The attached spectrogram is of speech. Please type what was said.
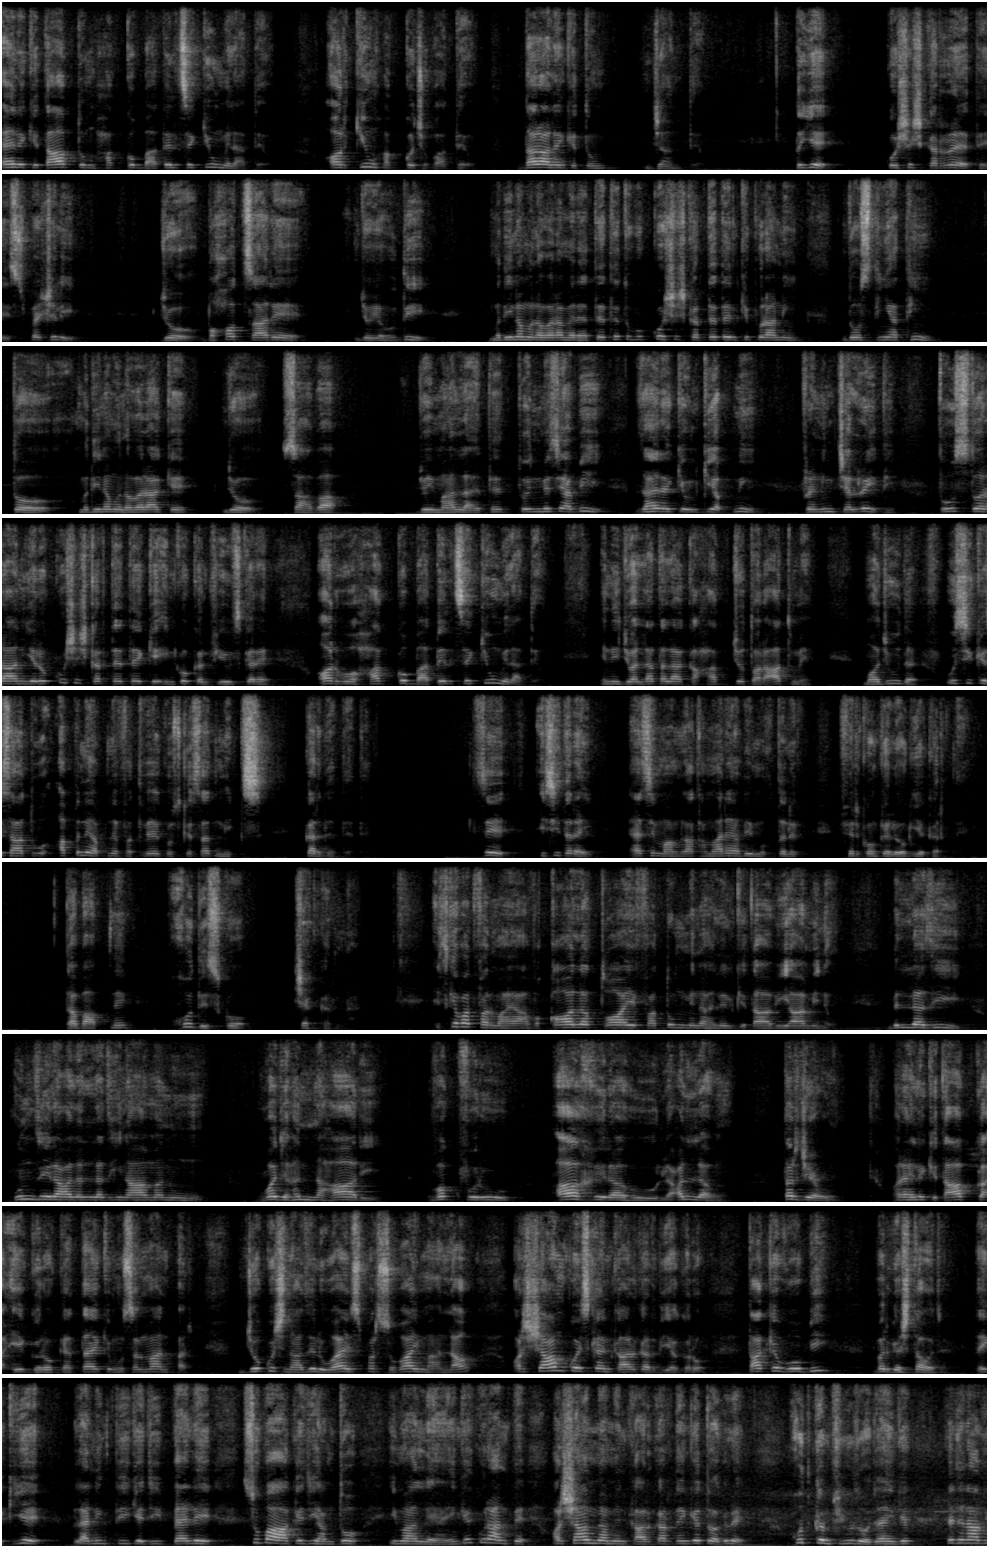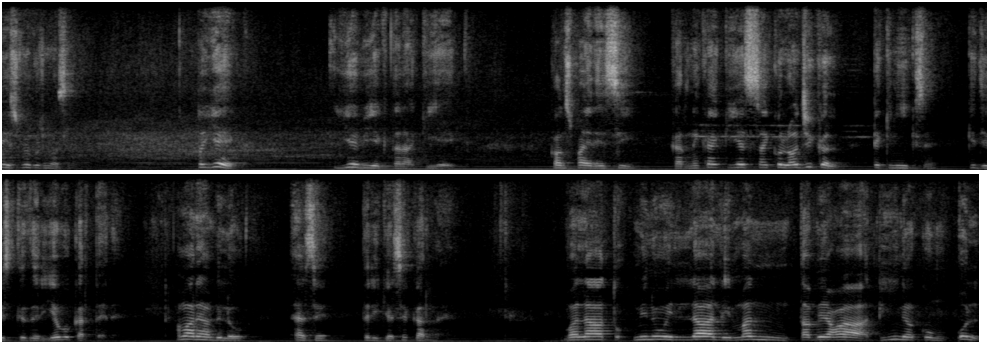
اہل کتاب، تم حق کو باطل سے کیوں ملاتے ہو؟ اور کیوں حق کو چھپاتے ہو؟ درالیں کہ تم جانتے ہو۔ تو یہ کوشش کر رہے تھے اسپیشلی جو بہت سارے جو یہودی مدینہ منورہ میں رہتے تھے، تو وہ کوشش کرتے تھے، ان کی پرانی دوستیاں تھیں۔ تو مدینہ منورہ کے جو صحابہ جو ایمان لائے تھے، تو ان میں سے ابھی ظاہر ہے کہ ان کی اپنی ٹریننگ چل رہی تھی۔ تو اس دوران یہ لوگ کوشش کرتے تھے کہ ان کو کنفیوز کریں اور وہ حق کو باطل سے کیوں ملاتے ہو؟ یعنی جو اللہ تعالیٰ کا حق جو تورات میں موجود ہے، اسی کے ساتھ وہ اپنے اپنے فتوے کو اس کے ساتھ مکس کر دیتے تھے۔ سے اسی طرح ہی ایسے معاملات ہمارے یہاں بھی مختلف فرقوں کے لوگ یہ کرتے ہیں۔ تب آپ نے خود اس کو چیک کرنا ہے۔ اس کے بعد فرمایا، وقال طائفۃ من اہل الكتاب آمنوا بالذی انزل علی الذین آمنوا وجہ النہار وکفروا آخرہ لعلہم ترجعون۔ اور اہل کتاب کا ایک گروہ کہتا ہے کہ مسلمان پر جو کچھ نازل ہوا ہے اس پر صبح ایمان لاؤ اور شام کو اس کا انکار کر دیا کرو تاکہ وہ بھی برگشتہ ہو جائے۔ تو ایک یہ پلاننگ تھی کہ جی پہلے صبح آ کے جی ہم تو ایمان لے آئیں گے قرآن پہ اور شام میں ہم انکار کر دیں گے تو اگلے خود کنفیوز ہو جائیں گے کہ جناب اس میں کچھ مسئلہ تو یہ یہ بھی ایک طرح کی ایک کنسپائریسی کرنے کا ایک یہ سائیکولوجیکل ٹیکنیکس ہیں کہ جس کے ذریعے وہ کرتے رہے۔ ہمارے ہاں بھی لوگ ایسے طریقے سے کر رہے ہیں۔ ولا تؤمنوا الا لمن تبع دينكم قل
